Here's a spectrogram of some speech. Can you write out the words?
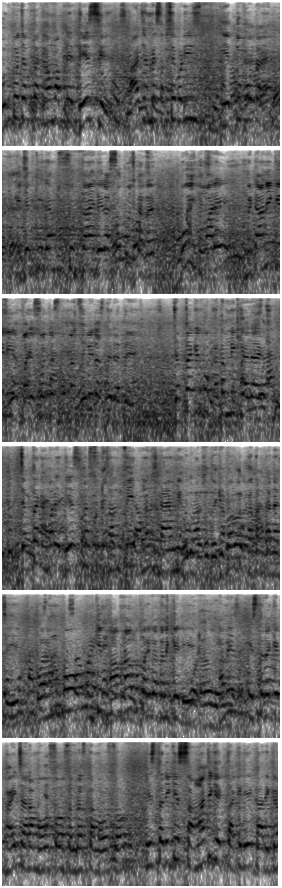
उनको जब तक हम अपने देश से, आज हमें सबसे बड़ी ये दुख होता है कि जिनकी हम सुविधाएँ दे रहे सब कुछ कर रहे हैं, वही हमारे मिटाने के लिए हमारे को मंसूबे रस्ते रहते हैं। खत्म नहीं किया जाएगा। जब तक हमारे देश में सुख, शांति, अमन, कायम नहीं होगा हमें उनको खत्म करना चाहिए। और हमको उनकी भावनाओं को परिवर्तन के लिए हमें इस- तरह के भाईचारा महोत्सव, समरसता महोत्सव, इस तरीके सामाजिक एकता के लिए कार्यक्रम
